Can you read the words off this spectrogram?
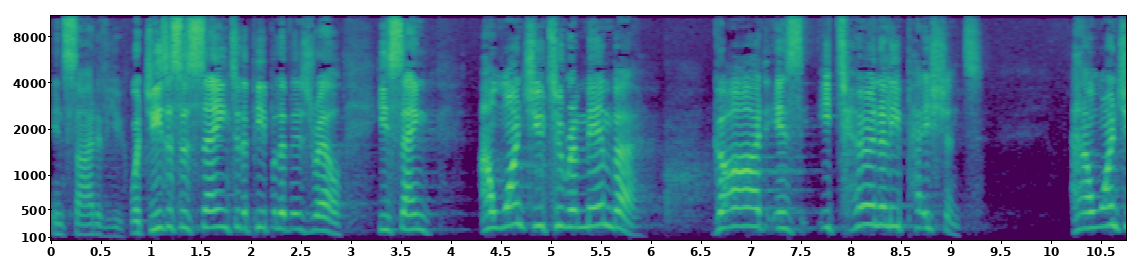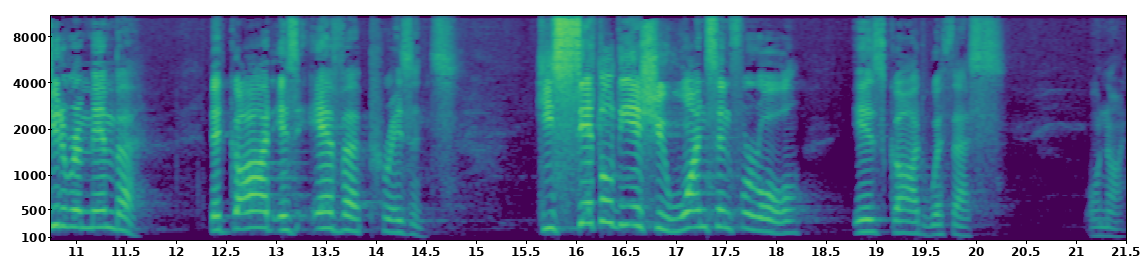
inside of you. What Jesus is saying to the people of Israel, he's saying, I want you to remember God is eternally patient. And I want you to remember that God is ever present. He settled the issue once and for all is God with us or not?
